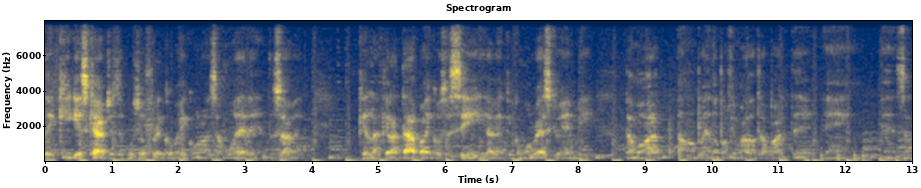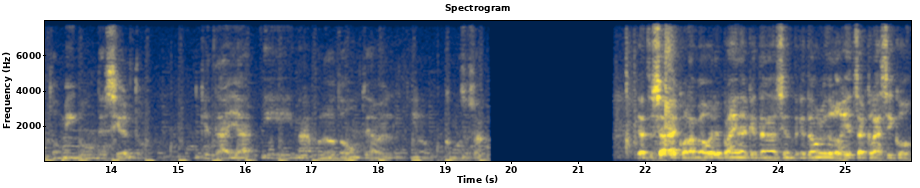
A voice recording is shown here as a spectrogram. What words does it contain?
de Key Gets Captured se puso fresco me con esas mujeres, tú sabes, que la, que la tapan y cosas así, y habían que como rescue y estamos ahora um, planeando para filmar otra parte en, Santo Domingo, un desierto que está allá y nada, ponerlo todo junto y a ver, cómo se saca. Ya tú sabes, con las mejores páginas que están haciendo, que están volviendo los hits a clásicos,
